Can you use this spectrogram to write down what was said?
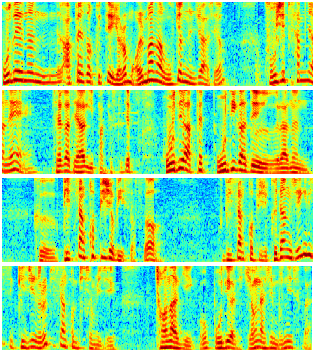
고대는 앞에서 그때 여러분 얼마나 웃겼는 줄 아세요? 93년에 제가 대학 입학했을 때 고대 앞에 보디가드라는 그 비싼 커피숍이 있었어. 그 비싼 커피숍. 그 당시에 기준으로 비싼 커피숍이지. 전화기 있고 보디가드 기억나시는 분이 있을 거야.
